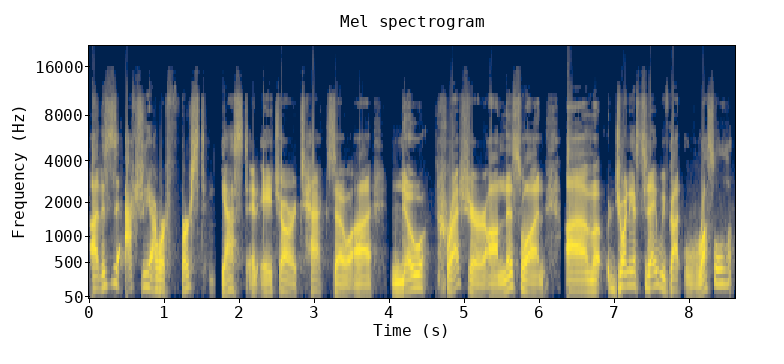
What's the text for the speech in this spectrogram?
Uh, this is actually our first guest at HR Tech, so uh, no pressure on this one. Um, joining us today, we've got Russell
